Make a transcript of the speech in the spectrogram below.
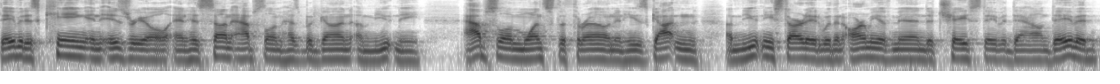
David is king in Israel, and his son Absalom has begun a mutiny. Absalom wants the throne, and he's gotten a mutiny started with an army of men to chase David down. David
